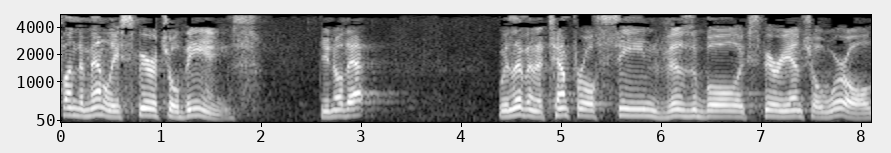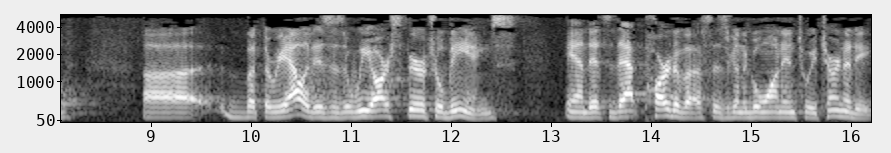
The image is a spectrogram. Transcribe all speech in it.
fundamentally spiritual beings. Do you know that? We live in a temporal, seen, visible, experiential world. Uh, but the reality is, is that we are spiritual beings, and it's that part of us that's going to go on into eternity.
